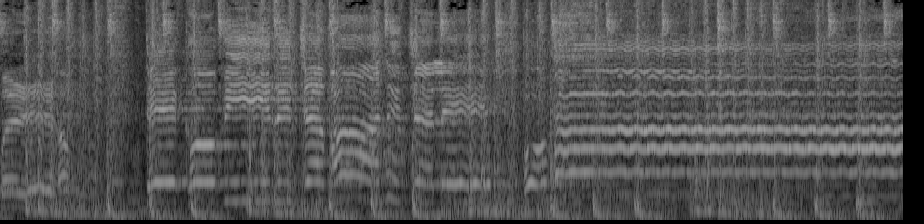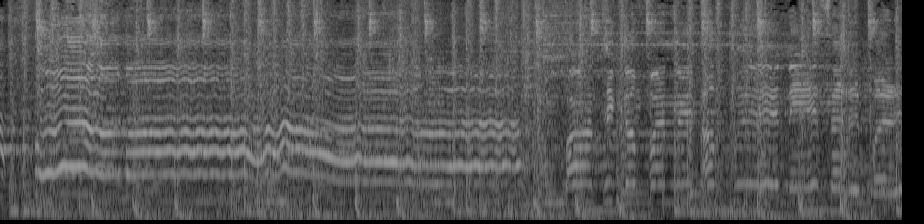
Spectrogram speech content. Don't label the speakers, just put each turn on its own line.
पर हम। देखो वीर जवान चले। ओ ओ बाँध अपने सर पर।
